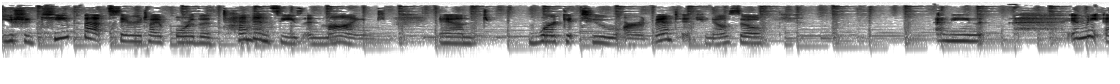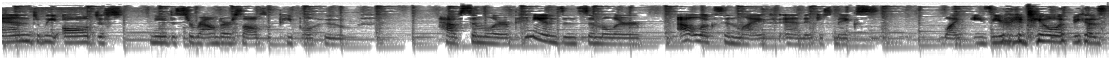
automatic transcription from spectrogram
you should keep that stereotype or the tendencies in mind and work it to our advantage, you know? So, I mean, in the end, we all just need to surround ourselves with people who have similar opinions and similar outlooks in life, and it just makes life easier to deal with because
